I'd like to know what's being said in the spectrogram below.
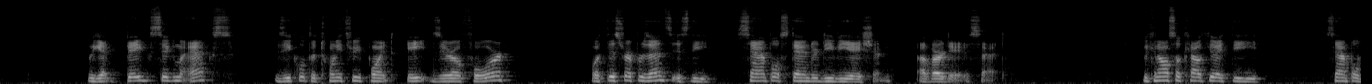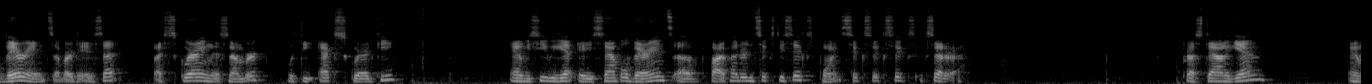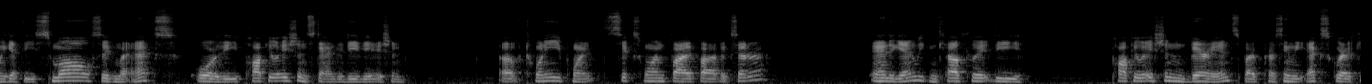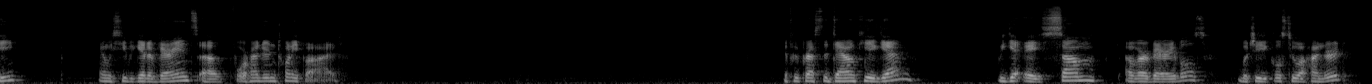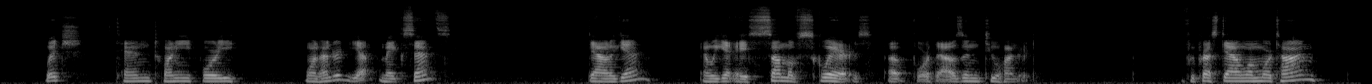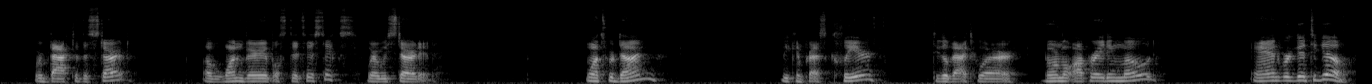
we get big sigma x is equal to 23.804. What this represents is the sample standard deviation of our data set. We can also calculate the sample variance of our data set by squaring this number with the x squared key. And we see we get a sample variance of 566.666, etc. Press down again, and we get the small sigma x, or the population standard deviation, of 20.6155, etc. And again, we can calculate the population variance by pressing the x squared key, and we see we get a variance of 425. If we press the down key again, we get a sum of our variables, which equals to 100, which 10, 20, 40, 100, yep, makes sense. Down again, and we get a sum of squares of 4,200. If we press down one more time, we're back to the start, of one variable statistics where we started. Once we're done, we can press clear to go back to our normal operating mode and we're good to go.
